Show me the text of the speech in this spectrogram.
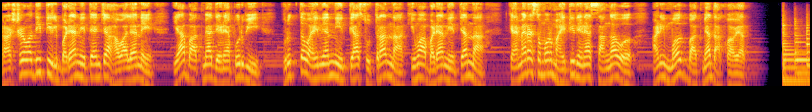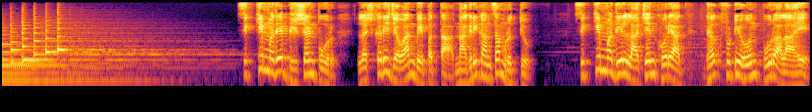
राष्ट्रवादीतील बड्या नेत्यांच्या हवाल्याने या बातम्या देण्यापूर्वी वृत्तवाहिन्यांनी त्या सूत्रांना किंवा बड्या नेत्यांना कॅमेऱ्यासमोर माहिती देण्यास सांगावं आणि मग बातम्या दाखवाव्यात. सिक्कीममध्ये भीषण पूर लष्करी जवान बेपत्ता नागरिकांचा मृत्यू सिक्कीममधील लाचेन खोऱ्यात ढगफुटी होऊन पूर आला आहे.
